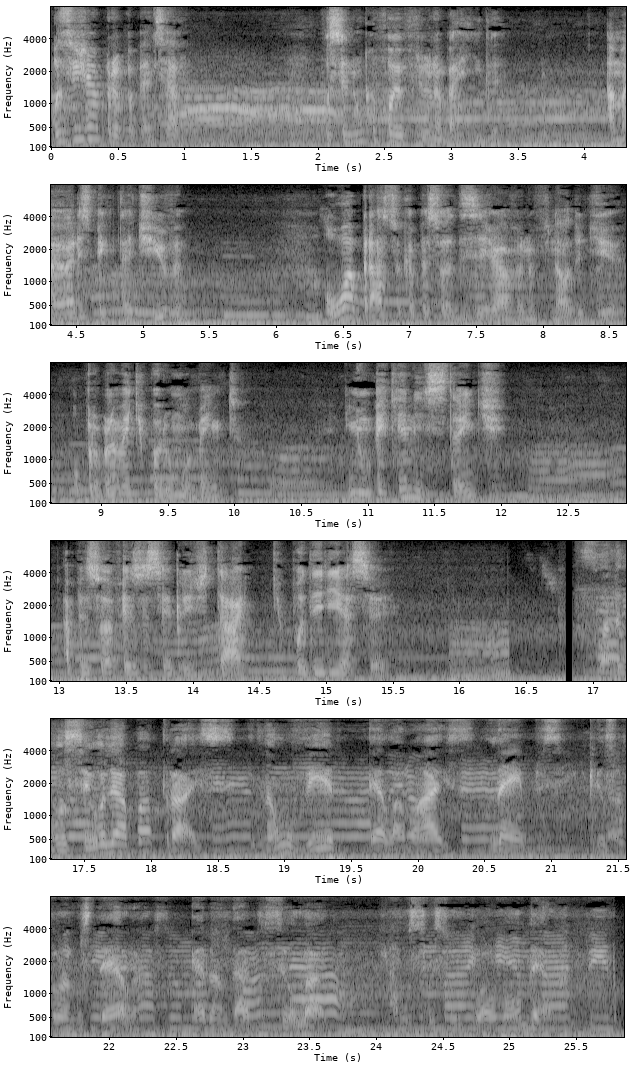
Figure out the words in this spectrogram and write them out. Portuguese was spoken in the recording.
Você já parou pra pensar? Você nunca foi o frio na barriga? A maior expectativa? Ou o abraço que a pessoa desejava no final do dia? O problema é que por um momento, em um pequeno instante, a pessoa fez você acreditar que poderia ser. Quando você olhar para trás e não ver ela mais, lembre-se que os planos dela eram andar do seu lado e você soltou a mão dela.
